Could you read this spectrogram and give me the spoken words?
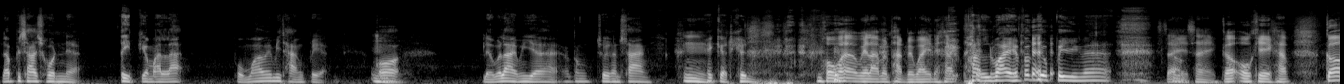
แล้วประชาชนเนี่ยติดกับมันละ ผมว่าไม่มีทางเปลี่ยน ก็เหลือเวลาไม่เยอะฮะก็ต้องช่วยกันสร้างอืมให้เกิดขึ้น เพราะว่าเวลามันผ่านไปไวนะครับ ผ่านไวแป๊บเดียวปีนะฮะใช่ใช่ก็โอเคครับ ก็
